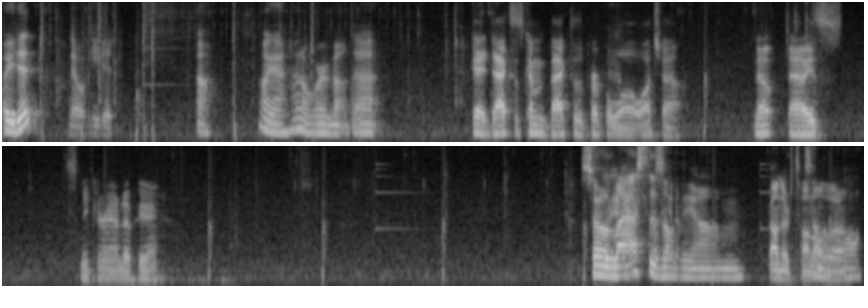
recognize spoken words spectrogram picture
Oh, you did? No, he did. Oh. Oh yeah, I don't worry about that. Okay, Dax is coming back to the purple wall. Watch out. Nope. Now he's sneaking around up here. So yeah, last is on the um. Found their tunnel the though. wall.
